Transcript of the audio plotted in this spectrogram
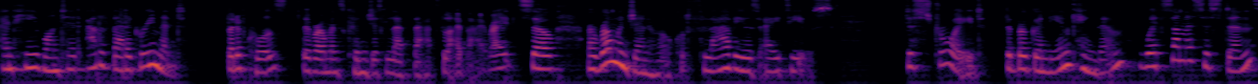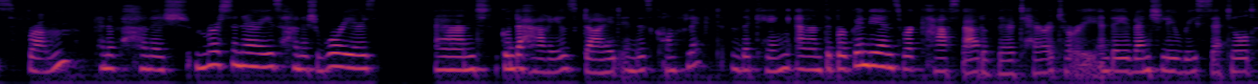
and he wanted out of that agreement. But of course, the Romans couldn't just let that fly by, right? So a Roman general called Flavius Aetius destroyed the Burgundian kingdom with some assistance from kind of Hunnish mercenaries, Hunnish warriors, and Gundaharius died in this conflict, the king, and the Burgundians were cast out of their territory and they eventually resettled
